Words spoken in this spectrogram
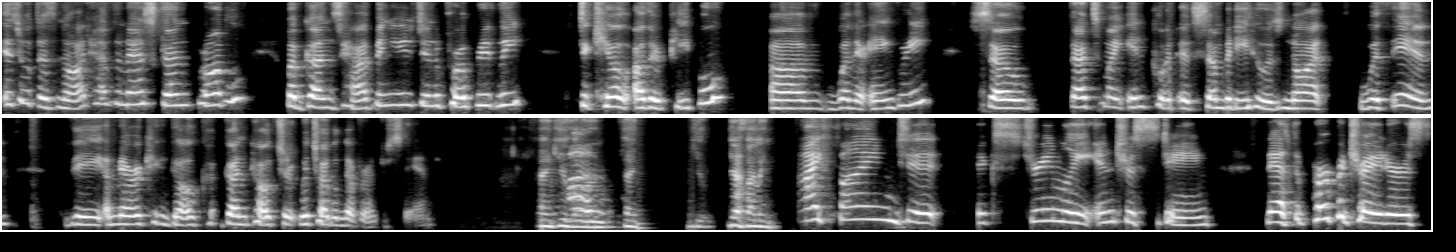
Israel does not have the mass gun problem, but guns have been used inappropriately to kill other people um, when they're angry. So that's my input as somebody who is not within the American gun culture, which I will never understand. Thank you, Lauren. Um, Thank you. Yes, Eileen. I find it extremely interesting that the perpetrators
